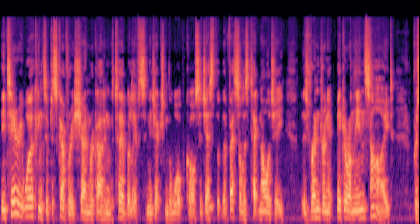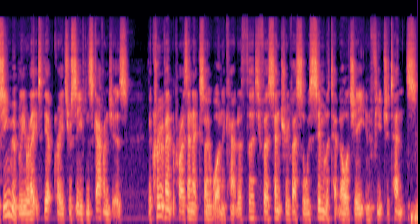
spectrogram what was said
The interior workings of Discovery shown regarding the turbolifts and ejection of the warp core suggest that the vessel has technology that is rendering it bigger on the inside, presumably related to the upgrades received in Scavengers. The crew of Enterprise NX-01 encountered a 31st century vessel with similar technology in future tense.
